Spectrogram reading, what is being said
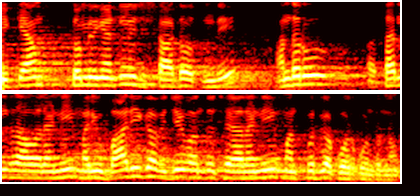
ఈ క్యాంప్ తొమ్మిది గంటల నుంచి స్టార్ట్ అవుతుంది. అందరూ తరలి రావాలని మరియు భారీగా విజయవంతం చేయాలని మనస్ఫూర్తిగా కోరుకుంటున్నాం.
